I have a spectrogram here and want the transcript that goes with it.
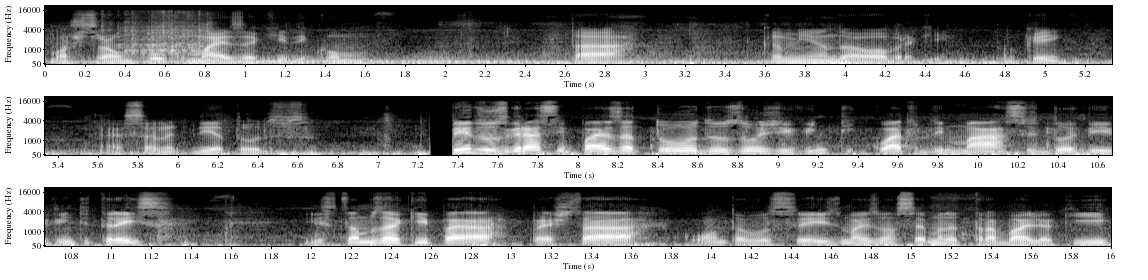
mostrar um pouco mais aqui de como tá caminhando a obra aqui, ok? excelente dia a todos. Queridos, graças e paz a todos. Hoje 24 de março de 2023. Estamos aqui para prestar conta a vocês mais uma semana de trabalho aqui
